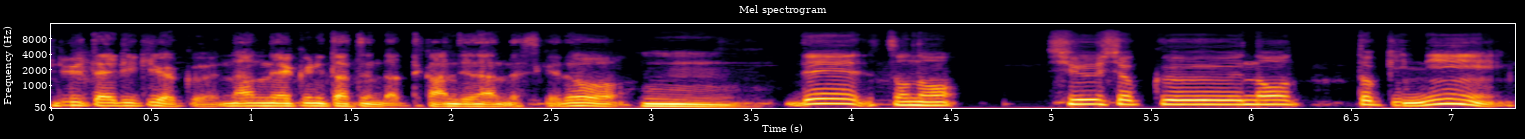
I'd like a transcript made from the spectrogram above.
流体力学何の役に立つんだって感じなんですけど、うん。で、その就職の時に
